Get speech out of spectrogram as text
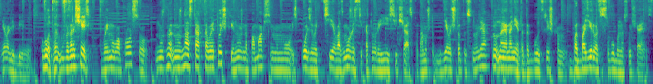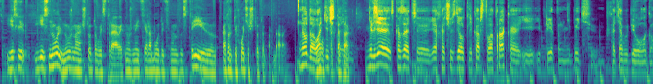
делали бизнес. Вот, возвращаясь к твоему вопросу, нужна, нужна стартовая точка и нужно по максимуму использовать те возможности, которые есть сейчас, потому что делать что-то с нуля, ну, наверное, нет, это будет слишком базироваться сугубо на случайности. Если есть ноль, нужно что-то выстраивать, нужно идти работать в индустрию, в которой ты хочешь что-то продавать. Ну да, вот логично. Так. Нельзя сказать, э, я хочу сделать лекарство от рака и, и при этом не быть хотя бы биологом.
